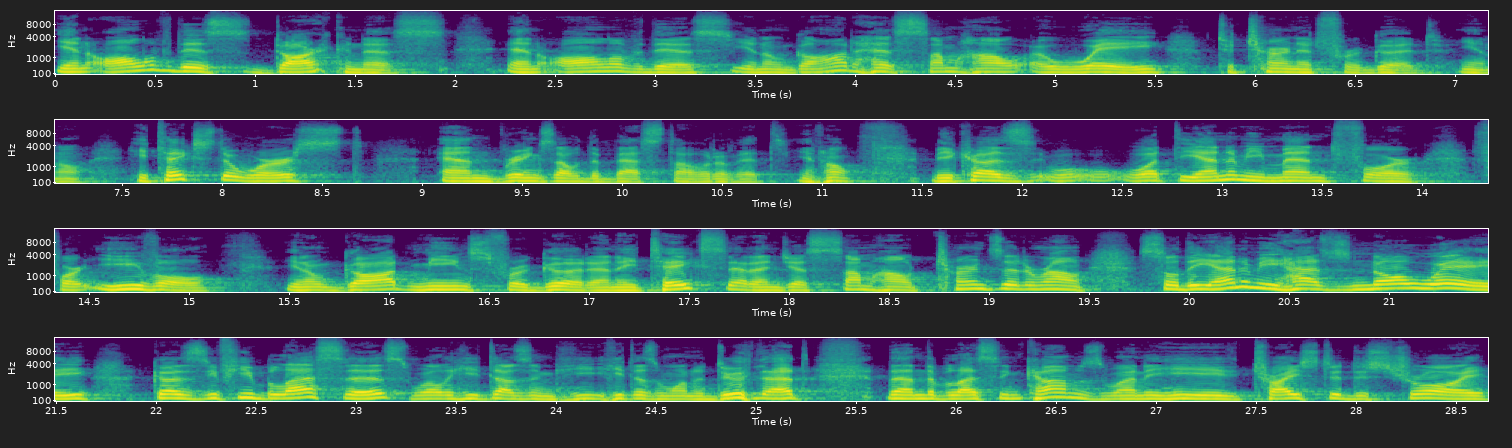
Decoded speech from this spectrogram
in all of this darkness and all of this, you know, God has somehow a way to turn it for good. You know, He takes the worst and brings out the best out of it, you know, because what the enemy meant for, for evil, you know, God means for good, and he takes it and just somehow turns it around. So the enemy has no way, because if he blesses, well, he doesn't, he, he doesn't want to do that, then the blessing comes. When he tries to destroy,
